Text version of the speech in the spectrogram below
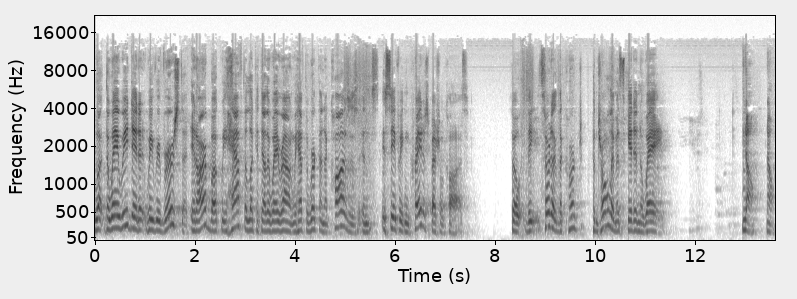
What, the way we did it, we reversed it. In our book, we have to look at the other way around. We have to work on the causes and see if we can create a special cause. So the sort of the control limits get in the way. No, no,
